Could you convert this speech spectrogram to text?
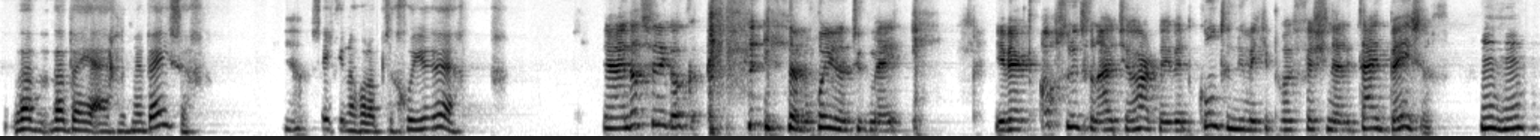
waar, waar ben je eigenlijk mee bezig? Ja. Zit je nog wel op de goede weg? Ja, en dat vind ik ook, daar begon je natuurlijk mee. Je werkt absoluut vanuit je hart, maar je bent continu met je professionaliteit bezig. Mm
